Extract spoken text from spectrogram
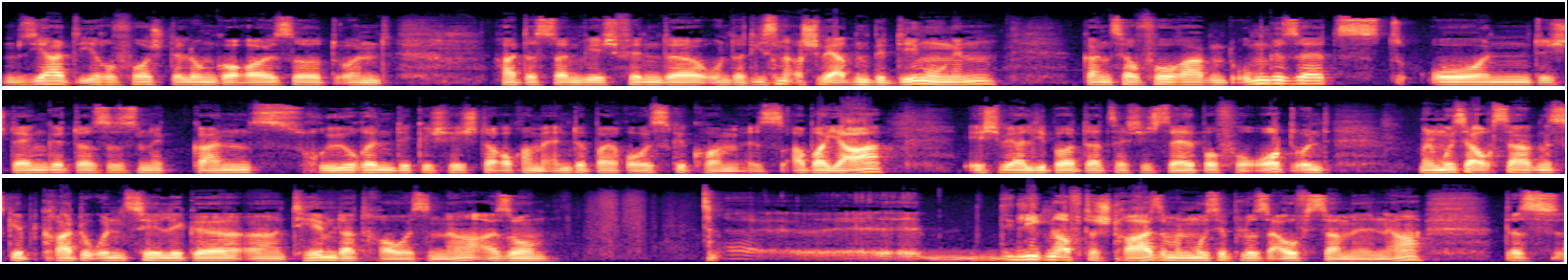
Sie hat ihre Vorstellung geäußert und hat es dann, wie ich finde, unter diesen erschwerten Bedingungen ganz hervorragend umgesetzt. Und ich denke, dass es eine ganz rührende Geschichte auch am Ende bei rausgekommen ist. Aber ja, ich wäre lieber tatsächlich selber vor Ort. Und man muss ja auch sagen, es gibt gerade unzählige äh, Themen da draußen. Ne? Also die liegen auf der Straße, man muss sie bloß aufsammeln. Ja? Das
